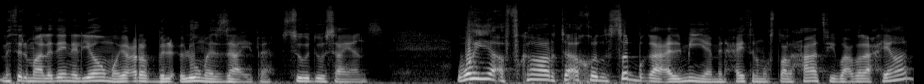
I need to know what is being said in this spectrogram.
مثل ما لدينا اليوم ويعرف بالعلوم الزائفة pseudo science وهي أفكار تأخذ صبغة علمية من حيث المصطلحات في بعض الأحيان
